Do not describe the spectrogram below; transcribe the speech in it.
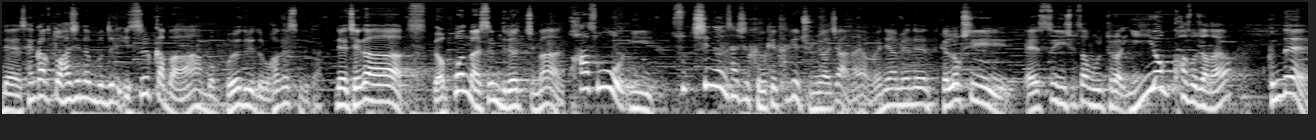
네, 생각도 하시는 분들이 있을까 봐 한번 보여드리도록 하겠습니다. 네, 제가 몇 번 말씀드렸지만 화소 이 수치는 사실 그렇게 크게 중요하지 않아요. 왜냐하면은 갤럭시 S23 울트라 2억 화소잖아요. 근데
